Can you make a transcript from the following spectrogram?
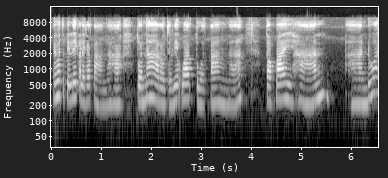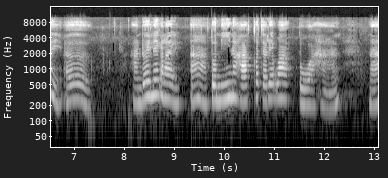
ไม่ว่าจะเป็นเลขอะไรก็ตามนะคะ ตัวหน้าเราจะเรียกว่าตัวตั้งนะ ต่อไปหารหารด้วยเออหารด้วยเลขอะไรอ่าตัวนี้นะคะก็จะเรียกว่าตัวหารนะ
